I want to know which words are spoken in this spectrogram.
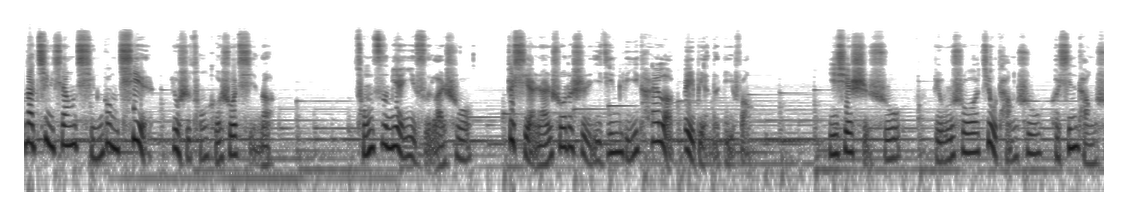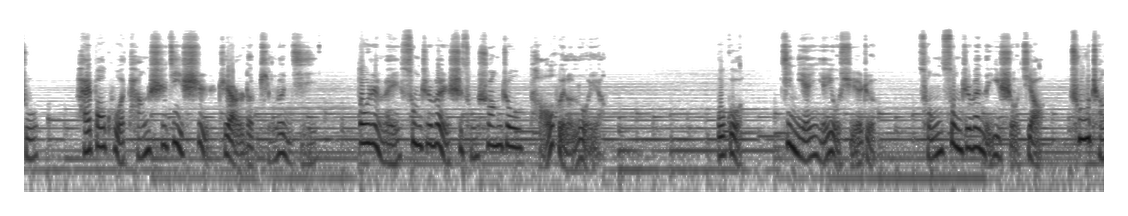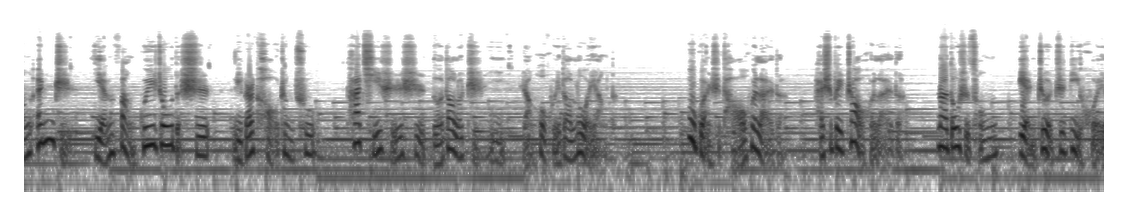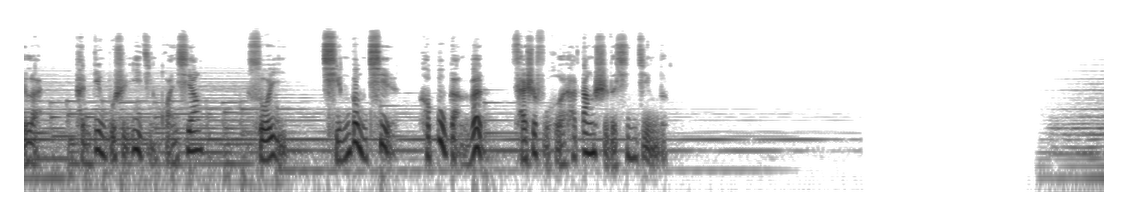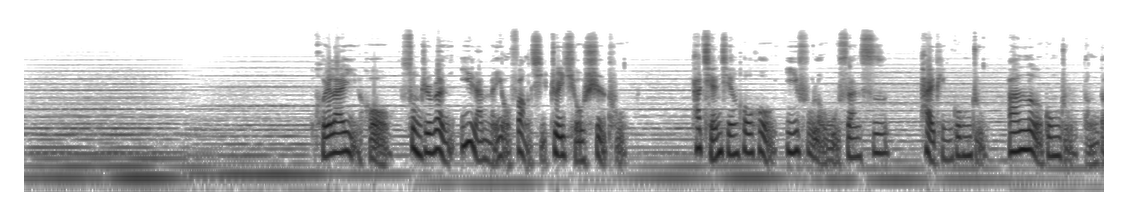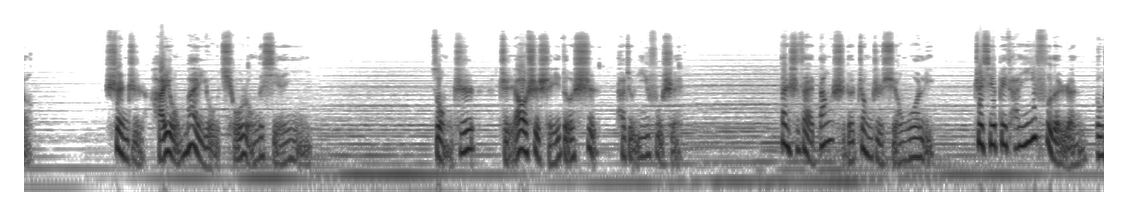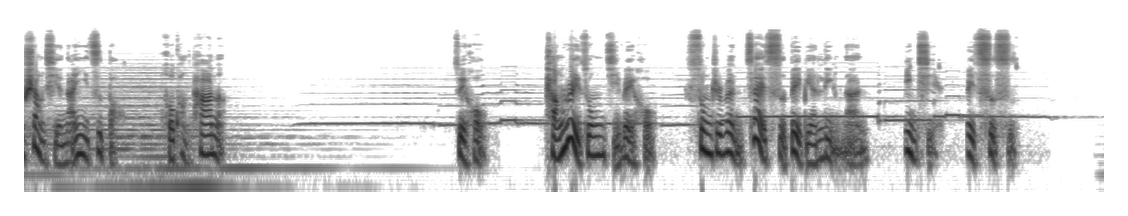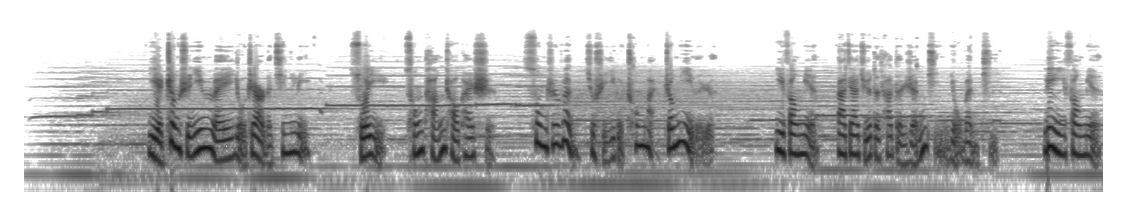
那“静香情更怯”又是从何说起呢？从字面意思来说，这显然说的是已经离开了被贬的地方。一些史书，比如说《旧唐书》和《新唐书》。还包括《唐诗纪事》这样的评论集，都认为宋之问是从双州逃回了洛阳。不过，近年也有学者从宋之问的一首叫《出城恩旨言放归州》的诗里边考证出，他其实是得到了旨意，然后回到洛阳的。不管是逃回来的，还是被召回来的，那都是从贬谪之地回来。肯定不是衣锦还乡，所以情更切和不敢问才是符合他当时的心境的。回来以后，宋之问依然没有放弃追求仕途，他前前后后依附了武三思、太平公主、安乐公主等等。甚至还有卖友求荣的嫌疑。总之，只要是谁得势，他就依附谁。但是在当时的政治漩涡里，这些被他依附的人都尚且难以自保，何况他呢？最后，唐睿宗即位后，宋之问再次被贬岭南，并且被赐死。也正是因为有这样的经历，所以从唐朝开始，宋之问就是一个充满争议的人。一方面，大家觉得他的人品有问题；另一方面，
